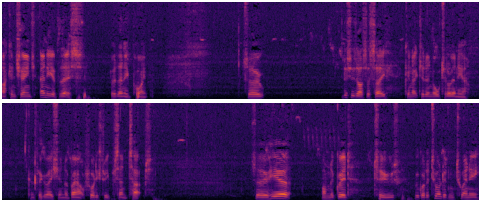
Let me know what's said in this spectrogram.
I can change any of this at any point. So this is as I say connected in linear configuration about 43% taps. So here on the grid 2s we've got a 220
